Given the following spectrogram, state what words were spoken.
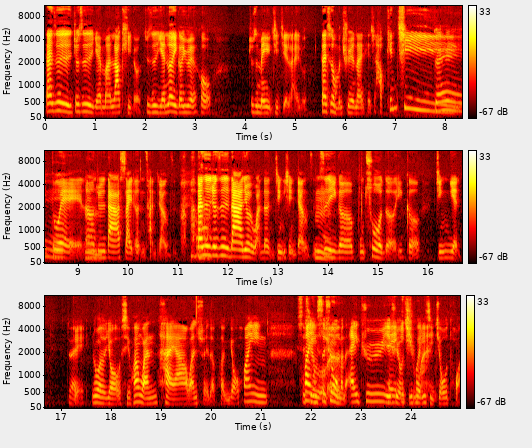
但是就是也蛮 lucky 的，就是延了一个月后，就是梅雨季节来了。但是我们去的那一天是好天气，对对，然后就是大家晒得很惨这样子，但是就是大家就玩的很尽兴这样子，是一个不错的一个经验。对，如果有喜欢玩海啊玩水的朋友，欢迎。欢迎私讯我们的 IG，也许有机会一起揪团。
